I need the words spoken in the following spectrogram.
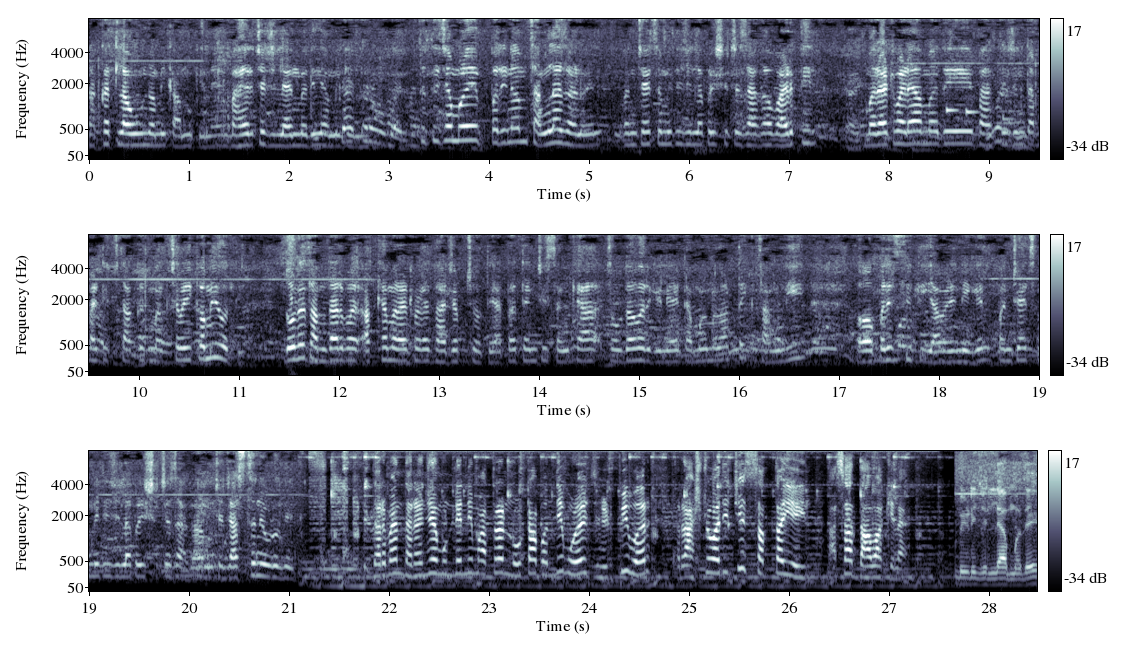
ताकद लावून आम्ही काम केलं आहे बाहेरच्या जिल्ह्यांमध्येही आम्ही केलं तर त्याच्यामुळे परिणाम चांगला जाणवेल. पंचायत समिती जिल्हा परिषदेच्या जागा वाढतील. मराठवाड्यामध्ये भारतीय जनता पार्टीची ताकद मागच्या वेळी कमी होती. दोनच आमदार अख्ख्या मराठवाड्यात भाजपचे होते. आता त्यांची संख्या चौदावर गेली आहे. त्यामुळे मला वाटतं एक चांगली परिस्थिती यावेळी निघेल. पंचायत समिती जिल्हा परिषदेच्या जागा आमच्या जास्त निवडून येतील. दरम्यान धनंजय मुंडेंनी मात्र नोटाबंदीमुळे झेडपीवर राष्ट्रवादीची सत्ता येईल असा दावा केलाय. बीड जिल्ह्यामध्ये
